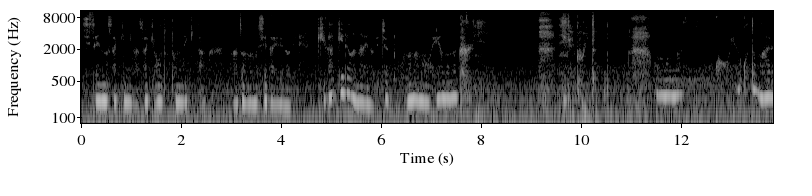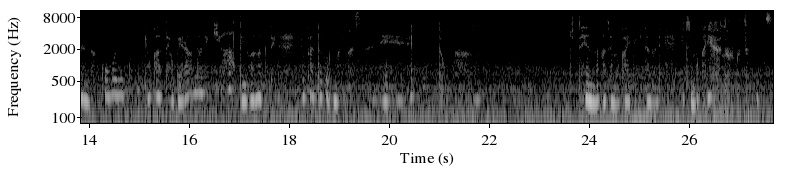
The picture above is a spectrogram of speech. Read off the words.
視線の先には先ほど飛んできた謎の虫がいるので気が気ではないのでちょっとこのままお部屋の中に 逃げ込みたいと思います。こういうこともあるんだ。こういうことよかったよベランダでキャーって言わなくてよかったと思います。えー、っとちょっと変な汗もかいてきたのでいつもありがとうございます。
